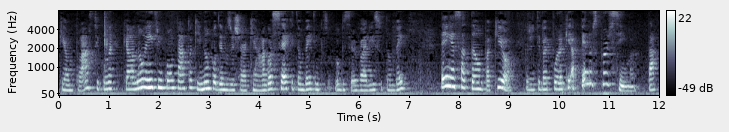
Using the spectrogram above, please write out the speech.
que é um plástico, né? Que ela não entre em contato aqui. Não podemos deixar que a água seque também, tem que observar isso também. Tem essa tampa aqui, ó, que a gente vai pôr aqui apenas por cima, tá?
